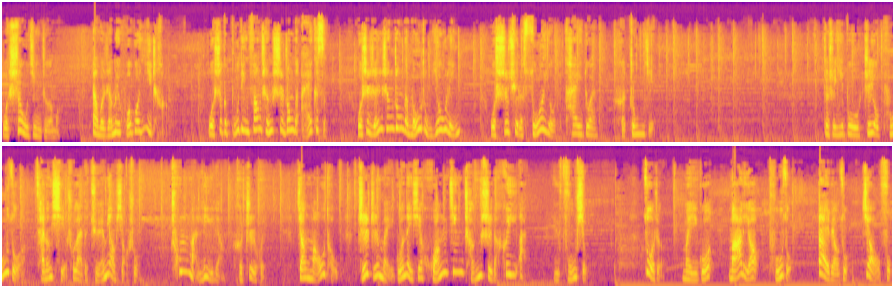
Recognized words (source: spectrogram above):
我受尽折磨，但我仍没活过一场。我是个不定方程式中的 x，我是人生中的某种幽灵。我失去了所有的开端和终结。这是一部只有普佐才能写出来的绝妙小说，充满力量和智慧，将矛头。直指美国那些黄金城市的黑暗与腐朽。作者：美国马里奥·普佐，代表作《教父》。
